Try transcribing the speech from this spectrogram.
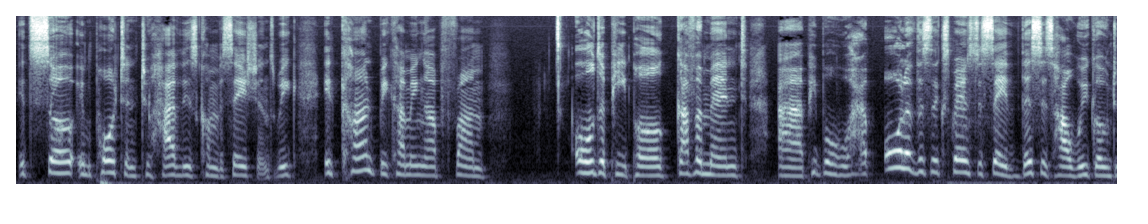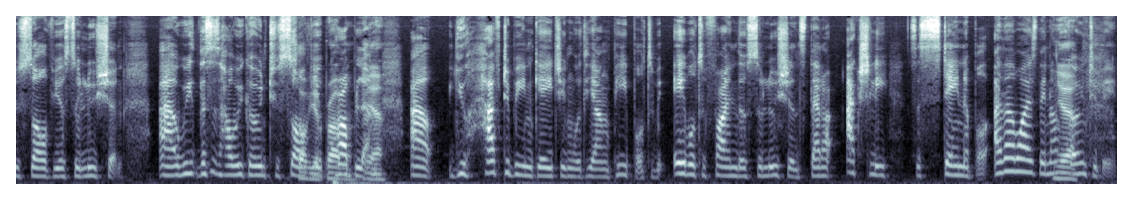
It's so important to have these conversations. We it can't be coming up from older people, government, uh, people who have all of this experience to say, this is how we're going to solve your solution. Uh, we, this is how we're going to solve, solve your, your, problem. problem. Yeah. Uh, you have to be engaging with young people to be able to find those solutions that are actually sustainable. Otherwise, they're not yeah. going to be.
